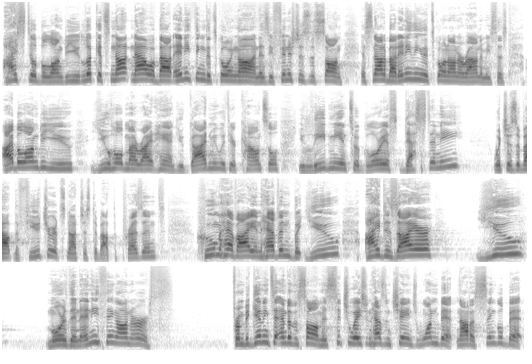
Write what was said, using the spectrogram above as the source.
I still belong to you. Look, it's not now about anything that's going on. As he finishes this song, it's not about anything that's going on around him. He says, I belong to you. You hold my right hand. You guide me with your counsel. You lead me into a glorious destiny, which is about the future. It's not just about the present. Whom have I in heaven but you? I desire you more than anything on earth. From beginning to end of the psalm, his situation hasn't changed one bit, not a single bit.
